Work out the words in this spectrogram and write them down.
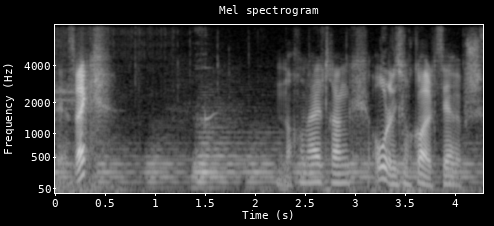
der ist weg. Noch ein Heiltrank. Oh, da ist noch Gold. Sehr hübsch.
